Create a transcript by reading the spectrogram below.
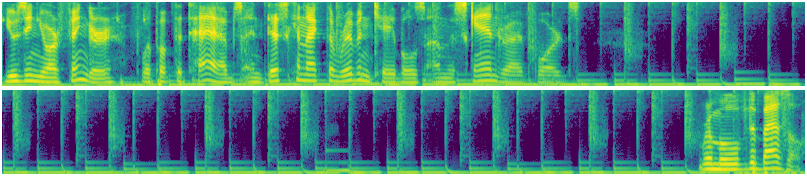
Using your finger, flip up the tabs and disconnect the ribbon cables on the scan drive boards. Remove the bezel.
